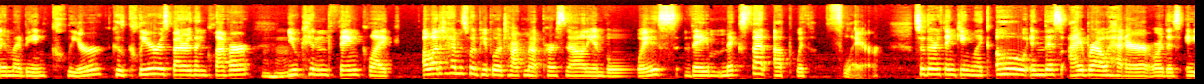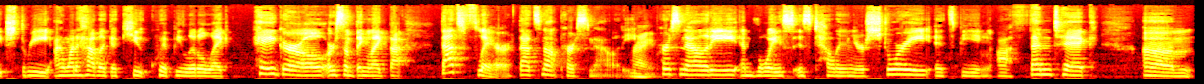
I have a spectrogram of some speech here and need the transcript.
am I being clear? Because clear is better than clever. Mm-hmm. You can think like, a lot of times when people are talking about personality and voice, they mix that up with flair. So they're thinking like, oh, in this eyebrow header or this H3, I want to have like a cute, quippy little like, hey girl, or something like that. That's flair. That's not personality. Right. Personality and voice is telling your story, it's being authentic um,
